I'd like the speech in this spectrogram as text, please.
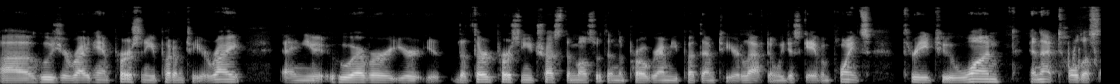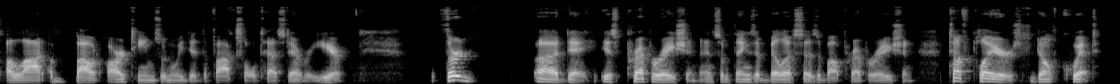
Uh, who's your right hand person? You put them to your right and you whoever you're, you're, the third person you trust the most within the program you put them to your left and we just gave them points three two one and that told us a lot about our teams when we did the foxhole test every year third uh, day is preparation and some things that Bilas says about preparation. Tough players don't quit.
